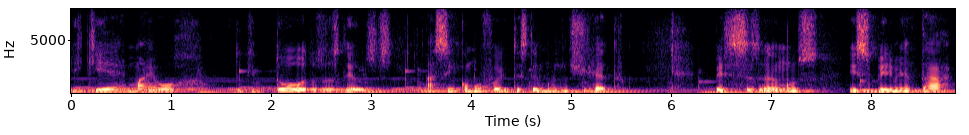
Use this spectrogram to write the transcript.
e que é maior do que todos os deuses, assim como foi o testemunho de Jetro. Precisamos experimentar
